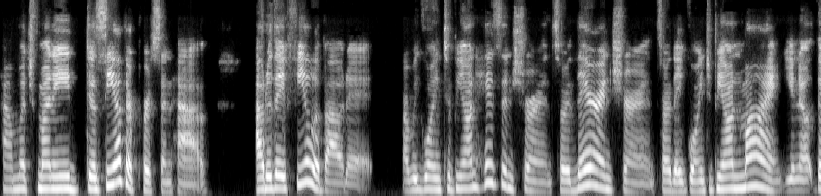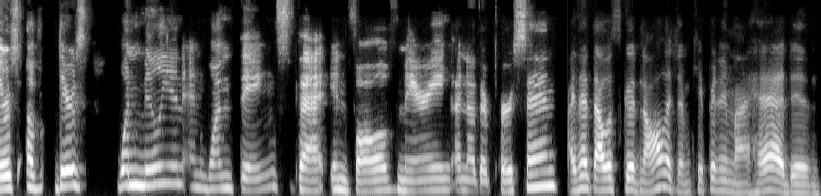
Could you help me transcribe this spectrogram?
How much money does the other person have? How do they feel about it are we going to be on his insurance or their insurance are they going to be on mine you know there's a there's one million and one things that involve marrying another person. I thought that was good knowledge. I'm keeping in my head and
